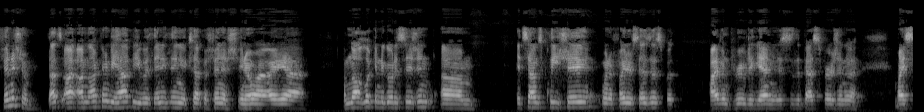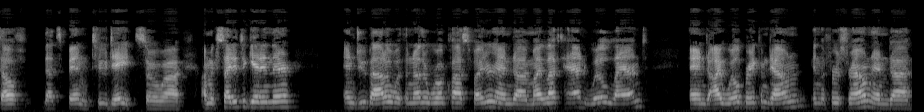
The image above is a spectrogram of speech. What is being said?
finish him. That's I, am not going to be happy with anything except a finish. You know, I uh, I'm not looking to go decision. Um, it sounds cliche when a fighter says this, but I've improved again. This is the best version of myself that's been to date. So uh, I'm excited to get in there and do battle with another world class fighter. And uh, my left hand will land, and I will break him down in the first round and uh,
